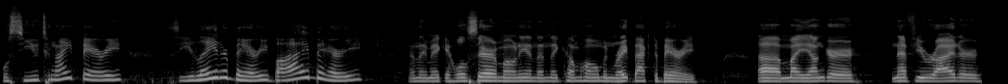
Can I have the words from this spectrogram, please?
we'll see you tonight, Barry. See you later, Barry. Bye, Barry. And they make a whole ceremony and then they come home and right back to Barry. Uh, my younger nephew Ryder,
